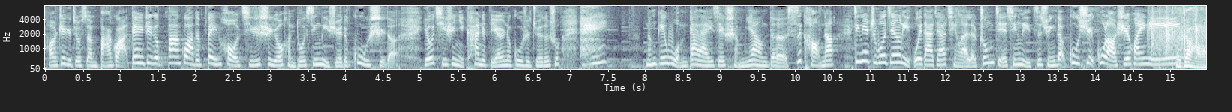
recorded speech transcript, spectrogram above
好，这个就算八卦。但是这个八卦的背后，其实是有很多心理学的故事的。尤其是你看着别人的故事，觉得说，哎。能给我们带来一些什么样的思考呢？今天直播间里为大家请来了终结心理咨询的顾旭顾老师，欢迎您。大家好，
